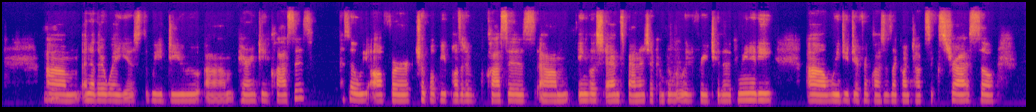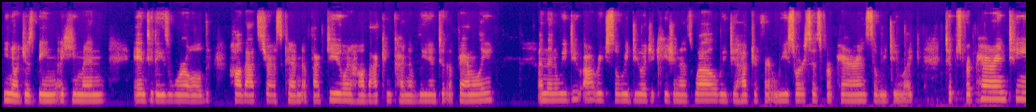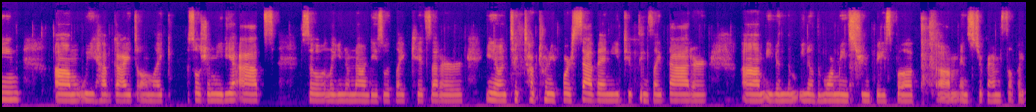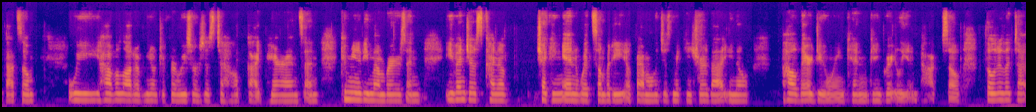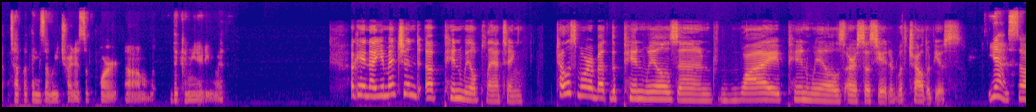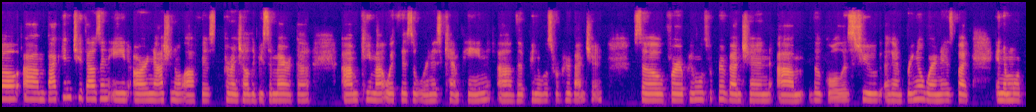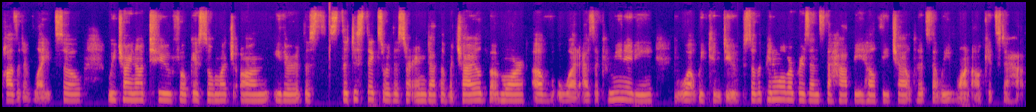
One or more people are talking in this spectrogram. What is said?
Mm-hmm. Um, another way is we do um, parenting classes. So we offer Triple P positive classes, um, English and Spanish are completely free to the community. Uh, we do different classes like on toxic stress. So, you know, just being a human in today's world, how that stress can affect you and how that can kind of lead into the family. And then we do outreach, so we do education as well. We do have different resources for parents. So we do like tips for parenting. Um, we have guides on like social media apps. So like you know nowadays with like kids that are you know on TikTok 24 seven, YouTube things like that, or um, even the you know the more mainstream Facebook, um, Instagram, stuff like that. So we have a lot of you know different resources to help guide parents and community members and even just kind of checking in with somebody a family just making sure that you know how they're doing can can greatly impact so those are the t- type of things that we try to support um, the community with okay now you mentioned a pinwheel planting. Tell us more about the pinwheels and why pinwheels are associated with child abuse yeah, so um, back in 2008, our national office, Prevent Child Abuse America, um, came out with this awareness campaign, uh, the Pinwheels for Prevention. So for Pinwheels for Prevention, um, the goal is to, again, bring awareness, but in a more positive light. So we try not to focus so much on either the statistics or the certain death of a child, but more of what, as a community, what we can do. So the pinwheel represents the happy, healthy childhoods that we want all kids to have.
